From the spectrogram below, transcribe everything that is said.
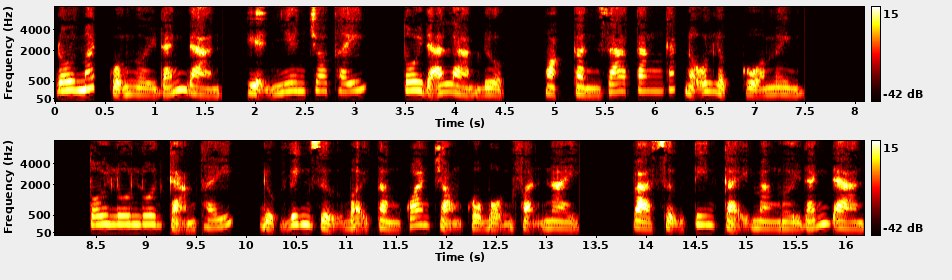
Đôi mắt của người đánh đàn hiện nhiên cho thấy tôi đã làm được hoặc cần gia tăng các nỗ lực của mình. Tôi luôn luôn cảm thấy được vinh dự bởi tầm quan trọng của bổn phận này và sự tin cậy mà người đánh đàn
